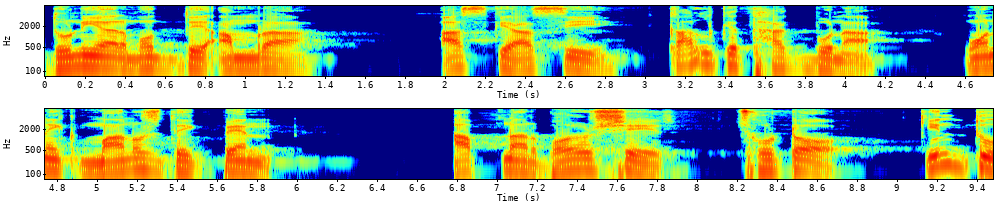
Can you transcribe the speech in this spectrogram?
দুনিয়ার মধ্যে আমরা আজকে আসি কালকে থাকব না। অনেক মানুষ দেখবেন আপনার বয়সের ছোট, কিন্তু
